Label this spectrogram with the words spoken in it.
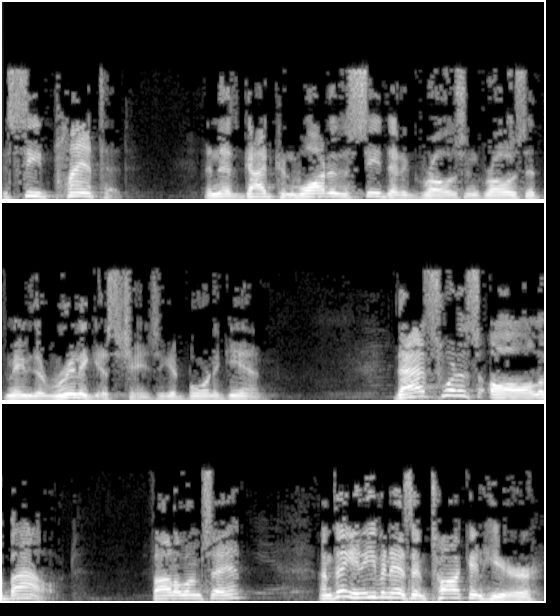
A seed planted. And that God can water the seed that it grows and grows that maybe that really gets changed. They get born again. That's what it's all about. Follow what I'm saying? I'm thinking even as I'm talking here,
